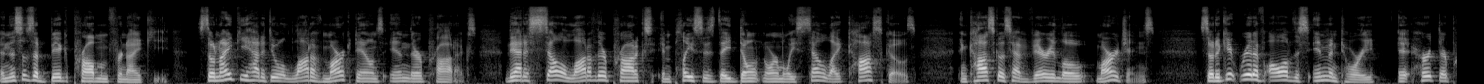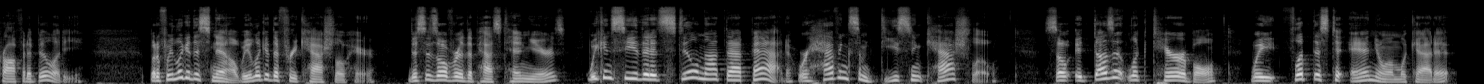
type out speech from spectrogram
And this is a big problem for Nike. So Nike had to do a lot of markdowns in their products. They had to sell a lot of their products in places they don't normally sell, like Costco's. And Costco's have very low margins. So to get rid of all of this inventory, it hurt their profitability. But if we look at this now, we look at the free cash flow here. This is over the past 10 years. We can see that it's still not that bad. We're having some decent cash flow. So it doesn't look terrible. We flip this to annual and look at it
